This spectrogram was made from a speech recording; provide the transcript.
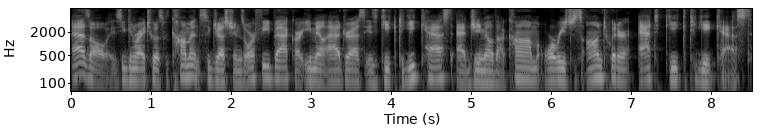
As always, you can write to us with comments, suggestions, or feedback. Our email address is geek2geekcast at gmail.com or reach us on Twitter at geek2geekcast.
